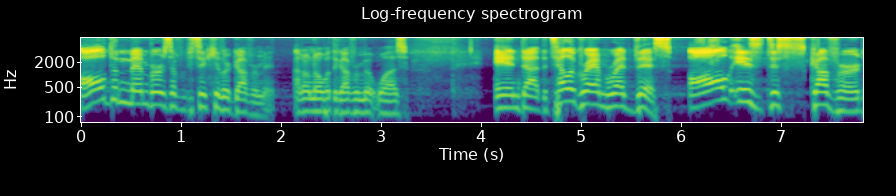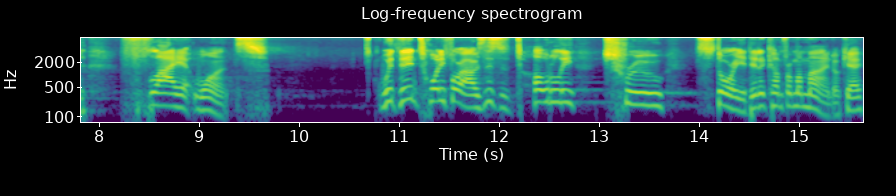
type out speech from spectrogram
all the members of a particular government. I don't know what the government was. And uh, the telegram read this All is discovered, fly at once. Within 24 hours, this is a totally true story. It didn't come from my mind, okay?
